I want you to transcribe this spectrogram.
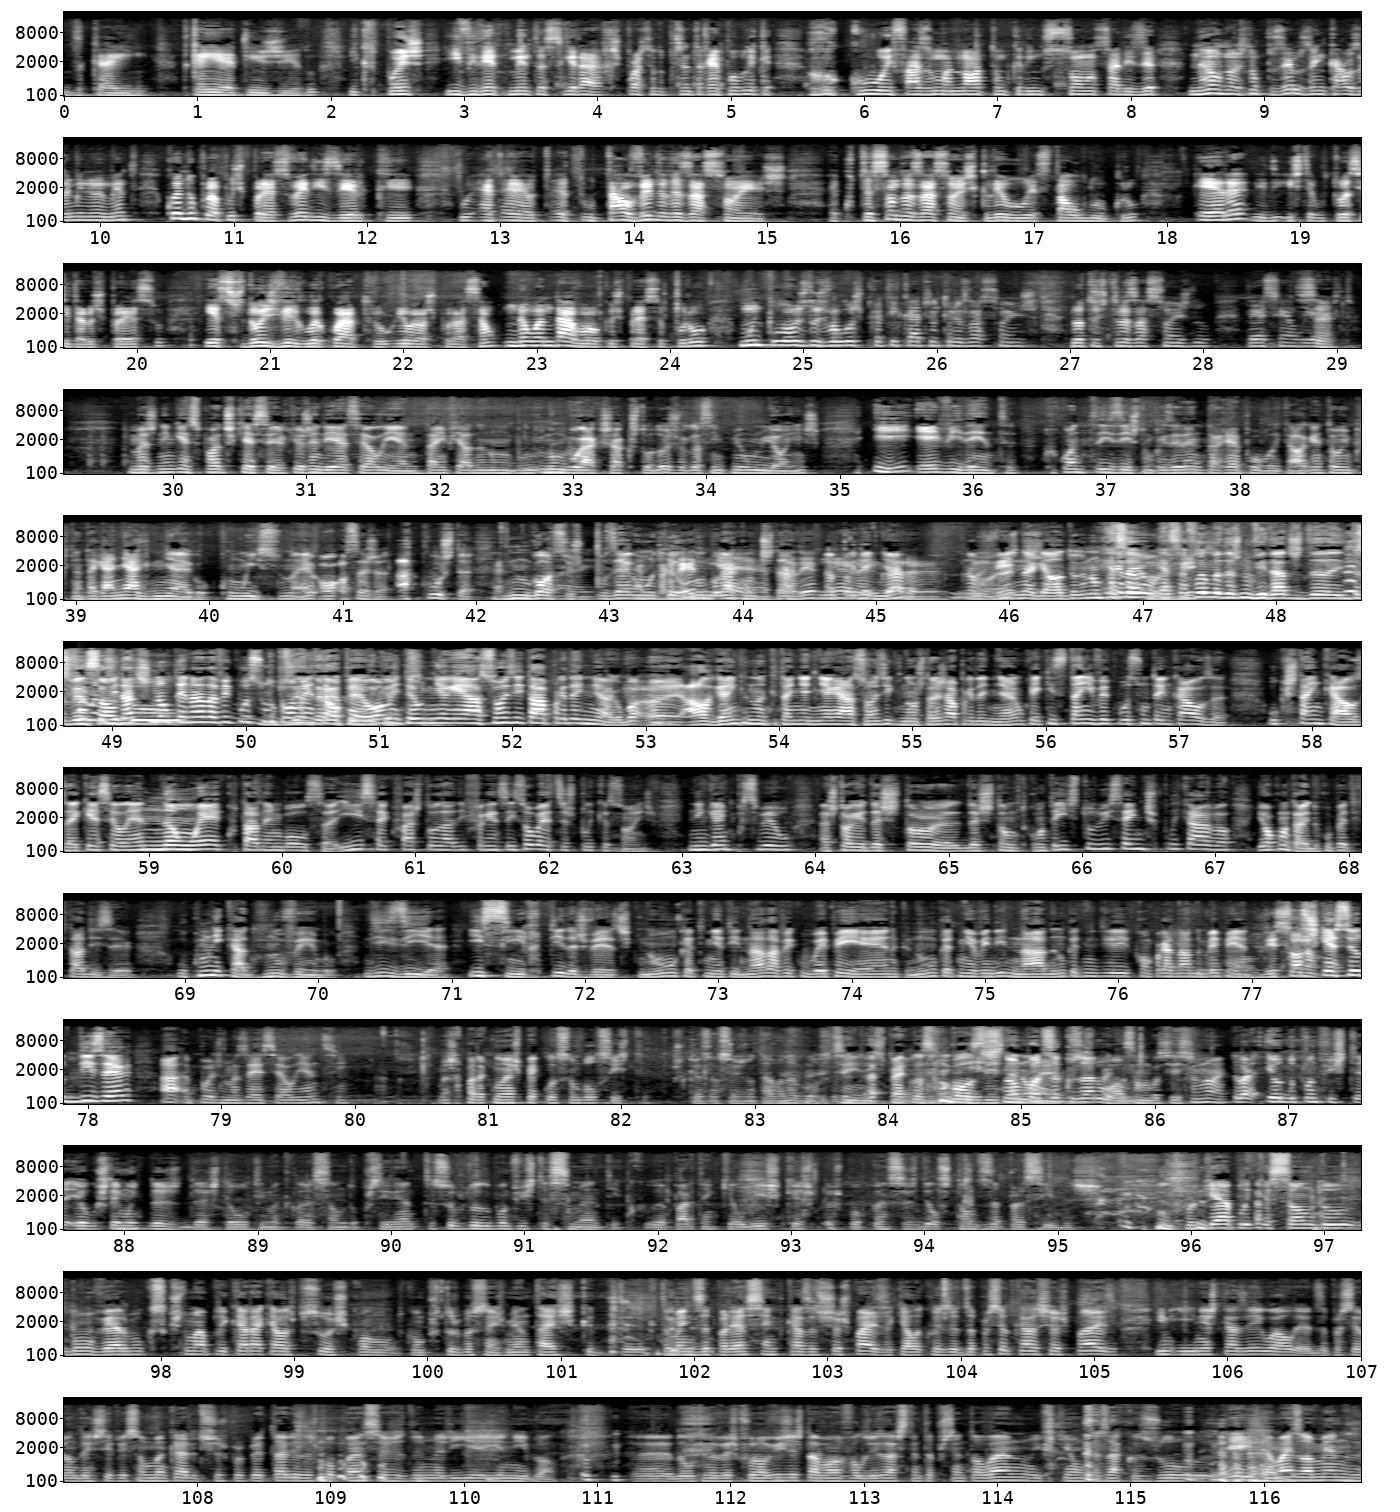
de quem, de quem é atingido e que depois, evidentemente, a seguir à resposta do Presidente da República, recua e faz uma nota um bocadinho sonsa a dizer não, nós não pusemos em causa minimamente, quando o próprio Expresso vai dizer que a, a, a, o tal venda das ações, a cotação das ações que deu esse tal lucro, era, isto estou a citar o Expresso, esses 2,4 euros por ação não andavam ao que o Expresso apurou, muito longe dos valores praticados noutras ações, noutras transações do, da SNL. Certo. Mas ninguém se pode esquecer que hoje em dia a SLN está enfiada num, num buraco que já custou 2,5 mil milhões e é evidente que quando existe um Presidente da República, alguém tão importante, a ganhar dinheiro com isso, não é? ou, ou seja, à custa de negócios que puseram aquilo no buraco onde está, a perder dinheiro. Não, naquela altura não perdeu. Essa, essa foi uma das novidades da intervenção foi novidades do... não tem nada a ver com o assunto. O homem, está, okay, o homem tem o dinheiro em ações e está a perder dinheiro. Eh, alguém que tenha dinheiro em ações e que não esteja a perder dinheiro, o que é que isso tem a ver com o assunto em causa? O que está em causa é que a SLN não é cotada em bolsa. E isso é que faz toda a diferença. E soube essas explicações, ninguém percebeu a história da, gestor, da gestão de conta. E isso, tudo isso é inexplicável. E ao contrário do que o Pedro está a dizer, o comunicado de novembro dizia, e sim, repetidas vezes, que nunca tinha tido nada a ver com o BPN, que nunca tinha vendido nada, nunca tinha tido comprado nada do BPN. Não, Só se esqueceu de dizer, ah, pois, mas a SLN sim. Mas repara que não é especulação bolsista, porque as ações não estavam na bolsa. Sim, Portanto, especulação bolsista. Isso não, não podes é. acusar o homem. bolsista não é. Agora, eu do ponto de vista, eu gostei muito das, desta última declaração do Presidente, sobretudo do ponto de vista semântico, a parte em que ele diz que as, as poupanças deles estão desaparecidas. Porque é a aplicação do, de um verbo que se costuma aplicar àquelas pessoas com, com perturbações mentais que, que também desaparecem de casa dos seus pais. Aquela coisa, desapareceu de casa dos seus pais e, e neste caso é igual, é, desapareceram da instituição bancária dos seus proprietários as poupanças de Maria e Aníbal. Uh, da última vez que foram vistas estavam a valorizar 70% ao ano e vestiam um casaco azul. É, é mais ou menos.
